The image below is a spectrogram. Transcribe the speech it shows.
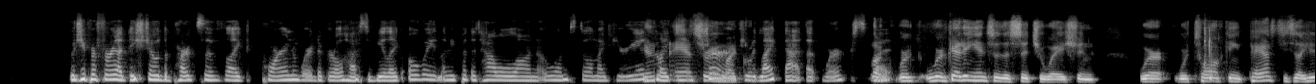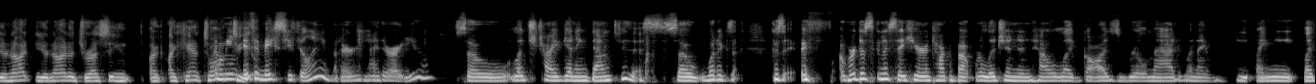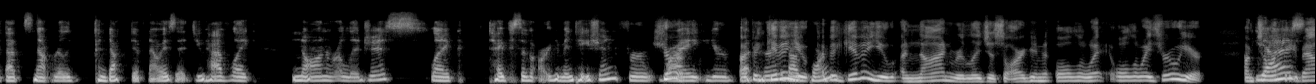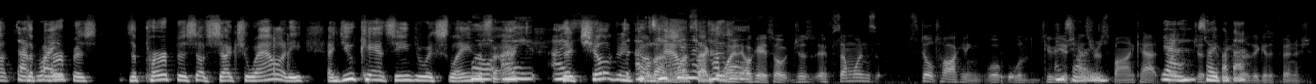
Would you prefer that they show the parts of like porn where the girl has to be like, "Oh wait, let me put the towel on. Oh, I'm still in my period." You're like, answering sure, my if you would like that, that works. Look, but we're we're getting into the situation where we're talking past each other. You're not you're not addressing. I, I can't talk I mean, if you. it makes you feel any better, neither are you. So let's try getting down to this. So what exactly? Because if we're just going to sit here and talk about religion and how like God's real mad when I eat my meat, like that's not really conductive now, is it? Do you have like non-religious like types of argumentation for Sure. why you're. I've been giving you porn. I've been giving you a non-religious argument all the way all the way through here. I'm talking Yes, about the right. purpose the purpose of sexuality and you can't seem to explain well, the fact I, I, that children I've come Hold on one out second. When- okay, so just if someone's still talking, we'll, we'll give I'm you a chance to respond, Kat. but Yeah, just sorry to be about sure that. they get to finish.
